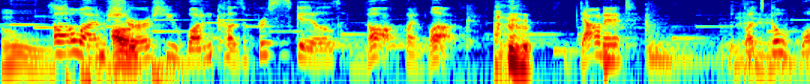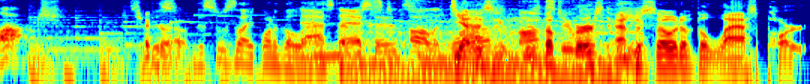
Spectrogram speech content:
Oh. Oh, I'm Hard. sure she won because of her skills, not by luck. Doubt it. Let's go watch. Check her this, out. This was like one of the last next, episodes. Oh, I'll Yeah, this is, this is the first episode of the last part.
